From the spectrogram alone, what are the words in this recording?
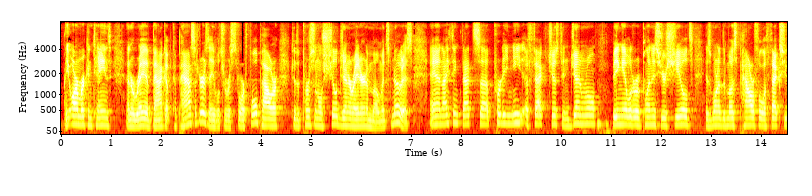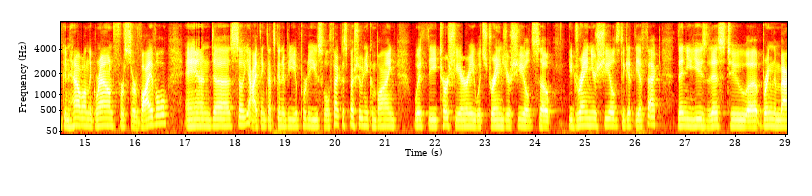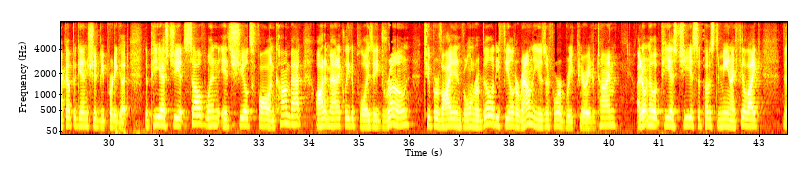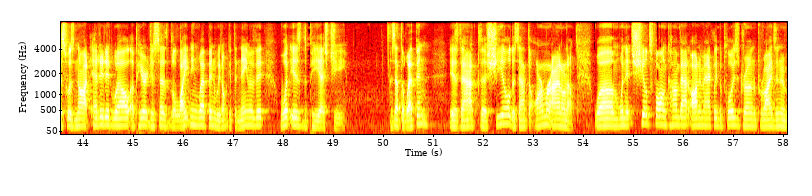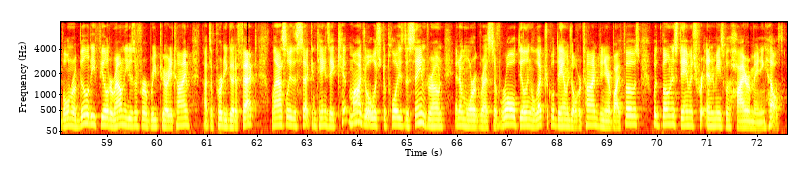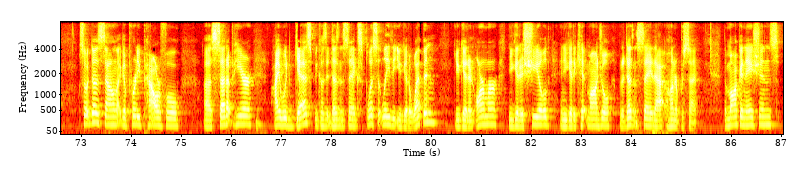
The armor contains an array of backup capacitors able to restore full power to the personal shield generator at a moment's notice. And I think that's a pretty neat effect just in general. Being able to replenish your shields is one of the most powerful effects you can have on the ground for survival. And uh, so, yeah, I think that's going to be a pretty useful effect, especially when you combine with the tertiary, which drains your shields. So you drain your shields to get the effect then you use this to uh, bring them back up again should be pretty good. The PSG itself, when its shields fall in combat, automatically deploys a drone to provide invulnerability field around the user for a brief period of time. I don't know what PSG is supposed to mean. I feel like this was not edited well. Up here it just says the lightning weapon. We don't get the name of it. What is the PSG? Is that the weapon? Is that the shield? Is that the armor? I don't know. Well, um, when its shields fall in combat, automatically deploys a drone and provides an invulnerability field around the user for a brief period of time. That's a pretty good effect. Lastly, the set contains a kit module which deploys the same drone in a more aggressive role, dealing electrical damage over time to nearby foes with bonus damage for enemies with high remaining health. So it does sound like a pretty powerful uh, setup here. I would guess, because it doesn't say explicitly that you get a weapon, you get an armor, you get a shield, and you get a kit module, but it doesn't say that 100%. The machinations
